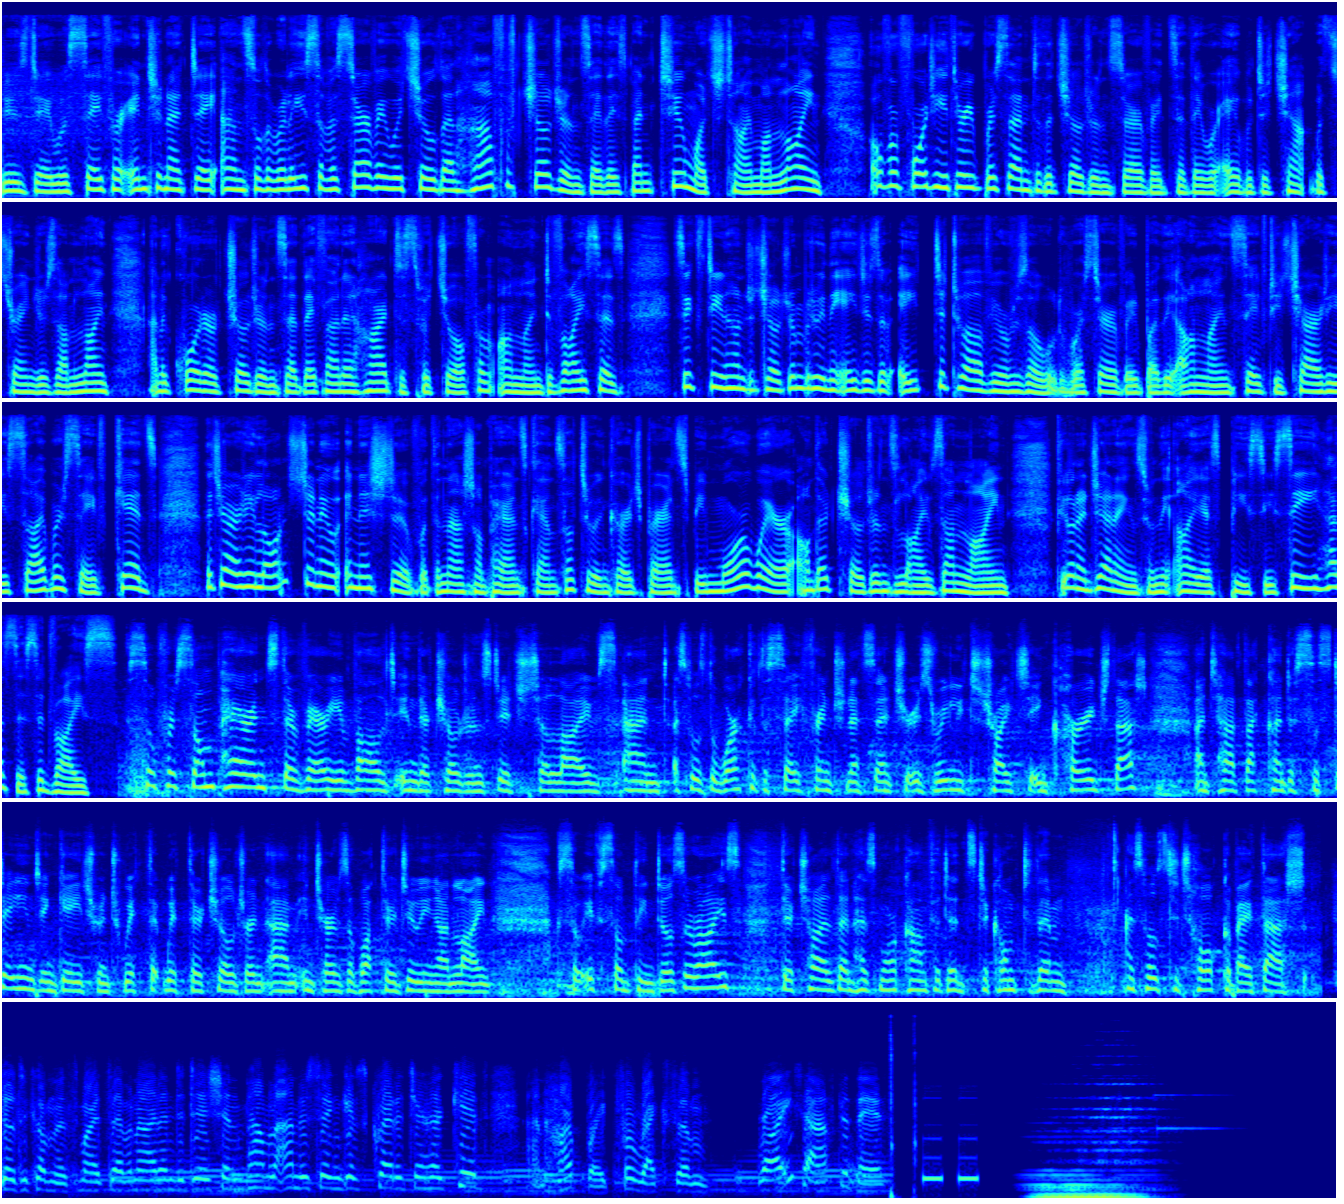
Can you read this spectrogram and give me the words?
Tuesday was Safer Internet Day, and so the release of a survey which showed that half of children say they spend too much time online. Over 43% of the children surveyed said they were able to chat with strangers online, and a quarter of children said they found it hard to switch off from online devices. 1,600 children between the ages of 8 to 12 years old were surveyed by the online safety charity CyberSafe Kids. The charity launched a new initiative with the National Parents Council to encourage parents to be more aware of their children's lives online. Fiona Jennings from the ISPCC has this advice. So, for some parents, they're very involved in their children's digital lives, and I suppose the work of the Safer Internet Centre is really to try to encourage that and to have that kind of sustained engagement with the, with their children um, in terms of what they're doing online. So, if something does arise, their child then has more confidence to come to them, I suppose, to talk about that. Still to come in the Smart 7 Ireland edition, Pamela Anderson gives credit to her kids and heartbreak for Wrexham. Right after this.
